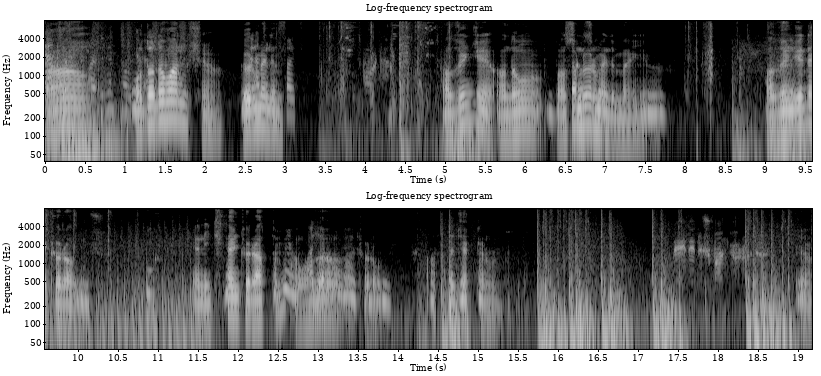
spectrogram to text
Aa, Orada da varmış ya. Görmedim. Az önce adamı nasıl Tamam, görmedim ben ya. Az önce de kör olmuş. Yani içten kör attım ya. O da ay, o da kör olmuş. Atlayacaklar mı? Yok.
